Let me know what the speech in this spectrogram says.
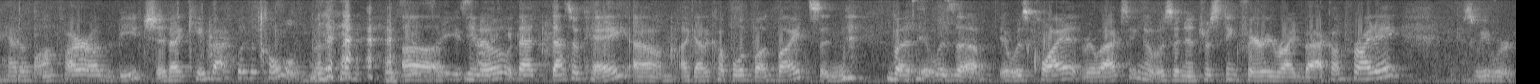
had a bonfire on the beach, and I came back with a cold. But, uh, You know, that, that's okay. Um, I got a couple of bug bites, and, but it was, uh, it was quiet, relaxing. It was an interesting ferry ride back on Friday, because we were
